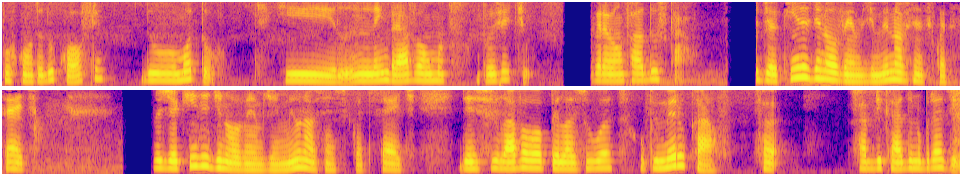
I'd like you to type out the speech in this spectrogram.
por conta do cofre do motor que lembrava uma, um projetil. Agora vamos falar dos carros. No dia 15 de novembro de 1957, no dia 15 de novembro de 1957, desfilava pelas ruas o primeiro carro fa fabricado no Brasil,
